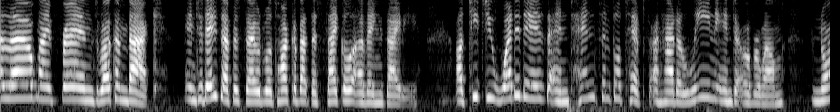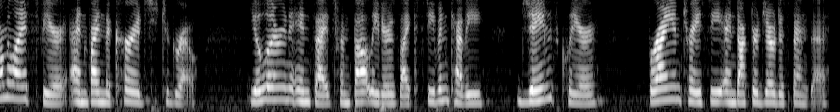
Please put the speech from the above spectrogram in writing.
Hello, my friends. Welcome back. In today's episode, we'll talk about the cycle of anxiety. I'll teach you what it is and 10 simple tips on how to lean into overwhelm, normalize fear, and find the courage to grow. You'll learn insights from thought leaders like Stephen Covey, James Clear, Brian Tracy, and Dr. Joe Dispenza.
